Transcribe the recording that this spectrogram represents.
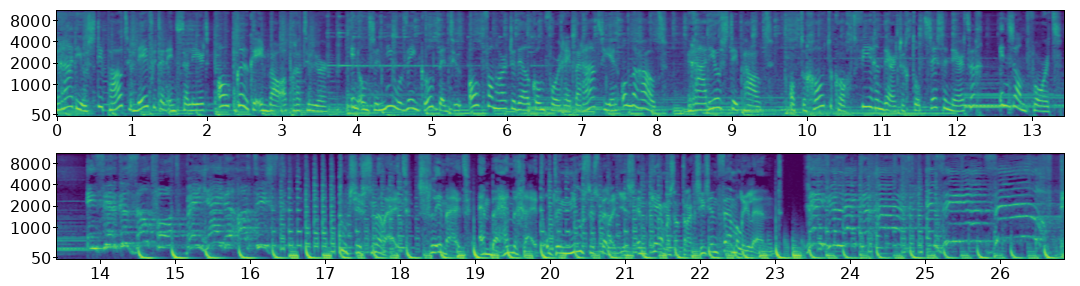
Radio Stiphout levert en installeert ook keukeninbouwapparatuur. In onze nieuwe winkel bent u ook van harte welkom voor reparatie en onderhoud. Radio Stiphout. Op de Grote Kocht 34 tot 36 in Zandvoort. In Circus Zandvoort ben jij de artiest. Toets je snelheid, slimheid en behendigheid op de nieuwste spelletjes en kermisattracties in Familyland. Leef je lekker uit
